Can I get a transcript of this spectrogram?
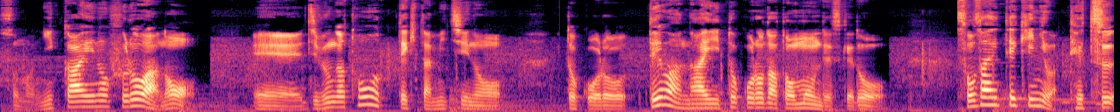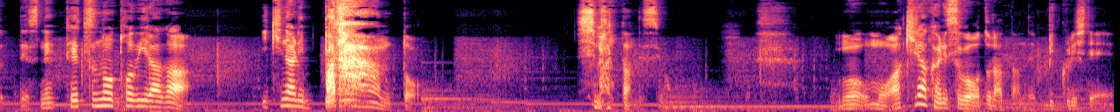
その2階のフロアの、えー自分が通ってきた道のところではないところだと思うんですけど、素材的には鉄ですね。鉄の扉がいきなりバターンと閉まったんですよ。もう、もう明らかにすごい音だったんでびっくりして。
